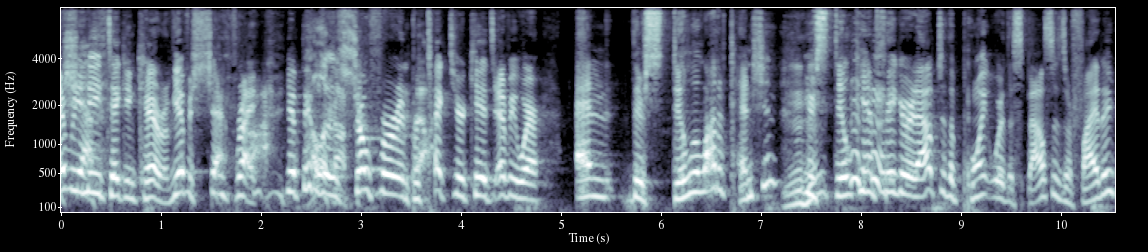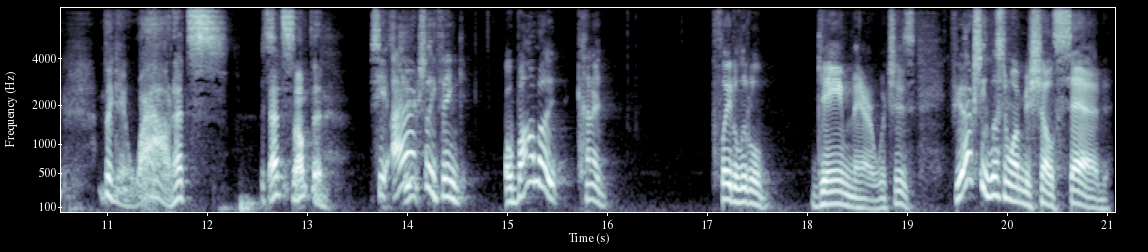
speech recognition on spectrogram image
every chef. need taken care of. You have a chef, right? You have people to chauffeur and protect your kids everywhere. And there's still a lot of tension. You mm-hmm. still can't figure it out to the point where the spouses are fighting. I'm thinking, wow, that's that's something. See, I actually think Obama kind of played a little game there, which is if you actually listen to what Michelle said,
